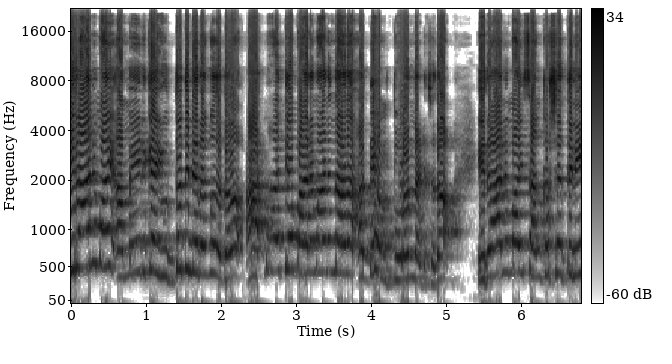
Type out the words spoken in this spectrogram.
ഇറാനുമായി അമേരിക്ക യുദ്ധത്തിനിറങ്ങുന്നത് ആത്മഹത്യാപരമാണെന്നാണ് അദ്ദേഹം തുറന്നടിച്ചത്. ഇറാനുമായി സംഘർഷത്തിന്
